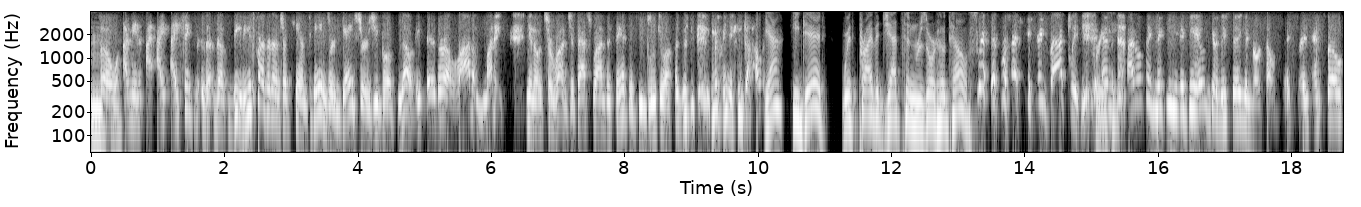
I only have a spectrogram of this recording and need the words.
Mm-hmm. So, I mean, I, I think the, the, these presidential campaigns are gangsters. You both know they're, they're a lot of money, you know, to run. Just ask Ron DeSantis; he blew to a hundred million dollars. Yeah, he did with private jets and resort hotels. right, exactly. Crazy. And I don't think Nikki Nikki Haley's going to be staying in Motel Six, and, and so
